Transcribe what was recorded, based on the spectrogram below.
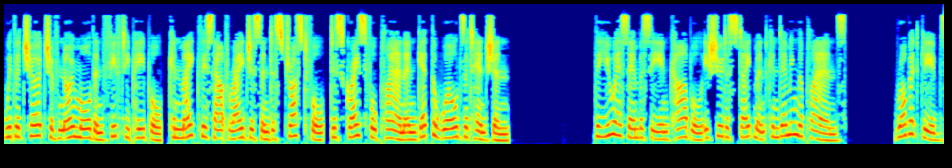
with a church of no more than 50 people, can make this outrageous and distrustful, disgraceful plan and get the world's attention. The U.S. Embassy in Kabul issued a statement condemning the plans. Robert Gibbs,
